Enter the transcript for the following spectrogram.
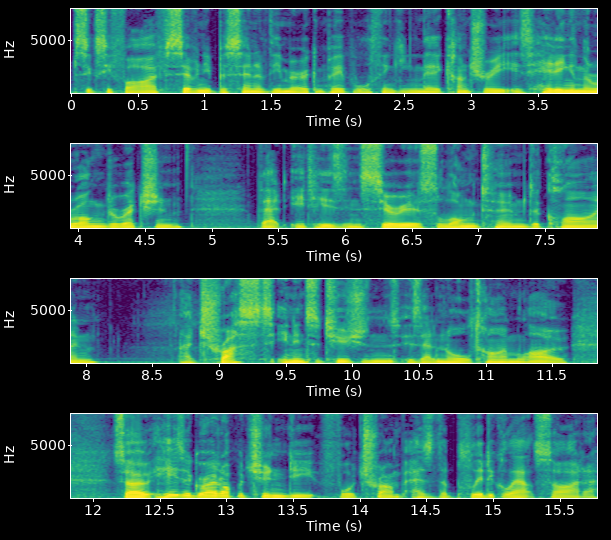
65, 70% of the American people thinking their country is heading in the wrong direction that it is in serious long term decline. Uh, trust in institutions is at an all time low. So here's a great opportunity for Trump as the political outsider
